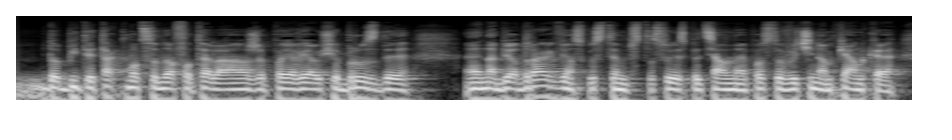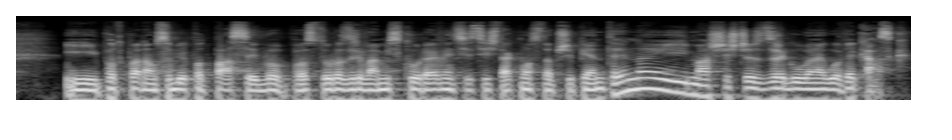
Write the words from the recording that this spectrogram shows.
dobity tak mocno do fotela, że pojawiają się bruzdy na biodrach, w związku z tym stosuję specjalne, po prostu wycinam piankę i podkładam sobie pod pasy, bo po prostu rozrywa mi skórę, więc jesteś tak mocno przypięty. No i masz jeszcze z reguły na głowie kask.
